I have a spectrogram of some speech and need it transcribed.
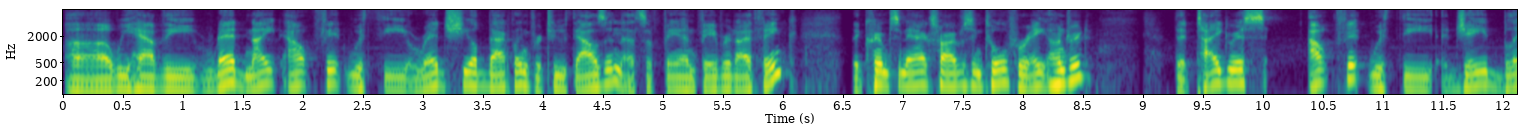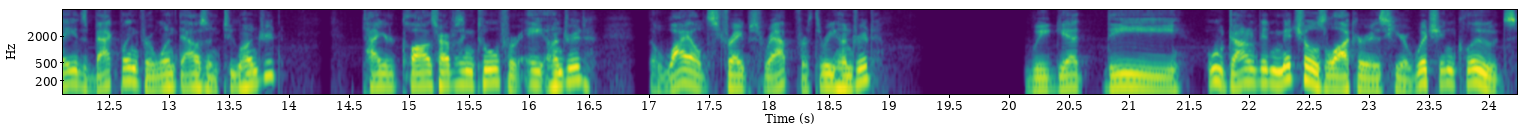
Uh, we have the red knight outfit with the red shield backbling for 2000. That's a fan favorite, I think. The crimson axe harvesting tool for 800. The tigress outfit with the jade blades backbling for 1200. Tiger claws harvesting tool for 800. The wild stripes wrap for 300. We get the ooh Donovan Mitchell's locker is here, which includes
